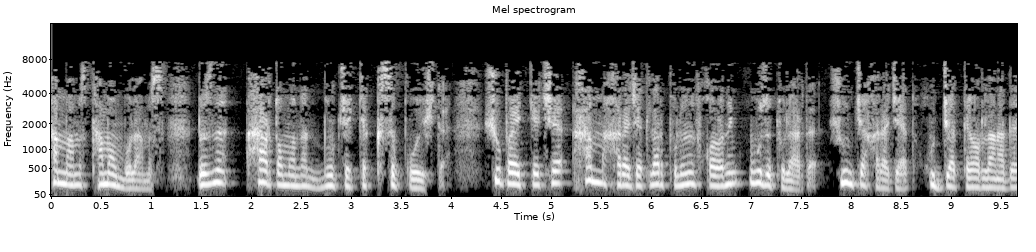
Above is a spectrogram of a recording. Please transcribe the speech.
hammamiz tamom bo'lamiz. Bizni har tomondan burchakka qisib qo'yishdi. Shu paytgacha hamma xarajatlar pulini fuqaroning o'zi to'lardi. Shuncha xarajat hujjat tayyorlanadi.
